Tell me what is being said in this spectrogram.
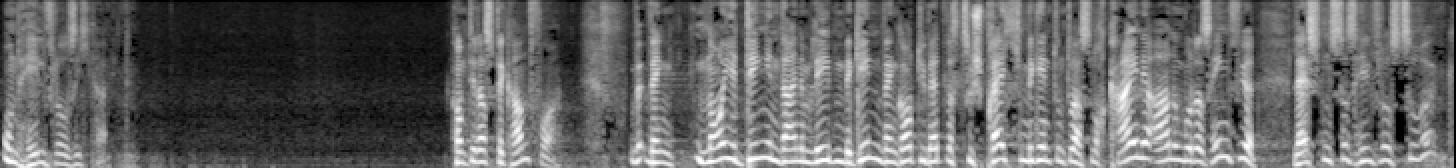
und Hilflosigkeit. Kommt dir das bekannt vor? Wenn neue Dinge in deinem Leben beginnen, wenn Gott über etwas zu sprechen beginnt und du hast noch keine Ahnung, wo das hinführt, lässt uns das hilflos zurück.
